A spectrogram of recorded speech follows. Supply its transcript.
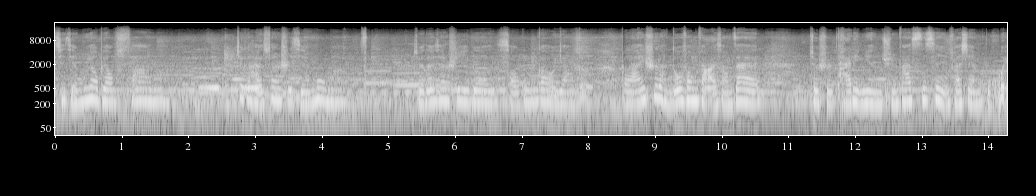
期节目要不要发呢？这个还算是节目吗？觉得像是一个小公告一样的。本来试了很多方法，想在就是台里面群发私信，发现不会，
